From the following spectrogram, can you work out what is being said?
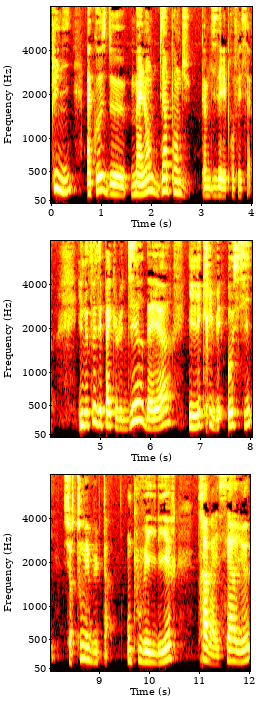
puni à cause de ma langue bien pendue, comme disaient les professeurs. Il ne faisait pas que le dire d'ailleurs, il l'écrivait aussi sur tous mes bulletins. On pouvait y lire travail sérieux,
